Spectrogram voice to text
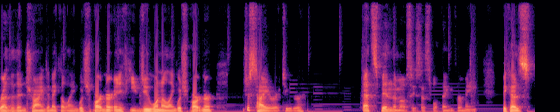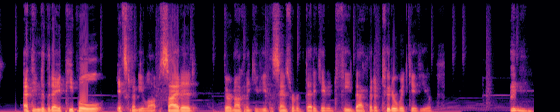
rather than trying to make a language partner. And if you do want a language partner, just hire a tutor. That's been the most successful thing for me because at the end of the day, people, it's going to be lopsided. They're not going to give you the same sort of dedicated feedback that a tutor would give you.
